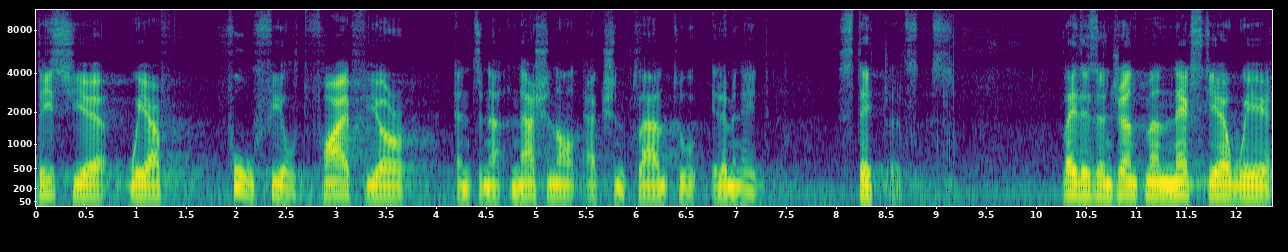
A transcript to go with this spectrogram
this year we have fulfilled five-year national action plan to eliminate statelessness. Ladies and gentlemen, next year we,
